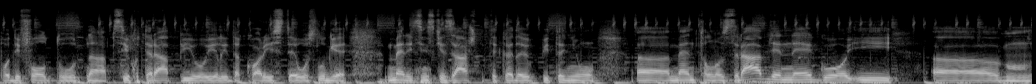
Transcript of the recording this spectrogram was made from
po defaultu na psihoterapiju ili da koriste usluge medicinske zaštite kada je u pitanju uh, mentalno zdravlje, nego i uh, um,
